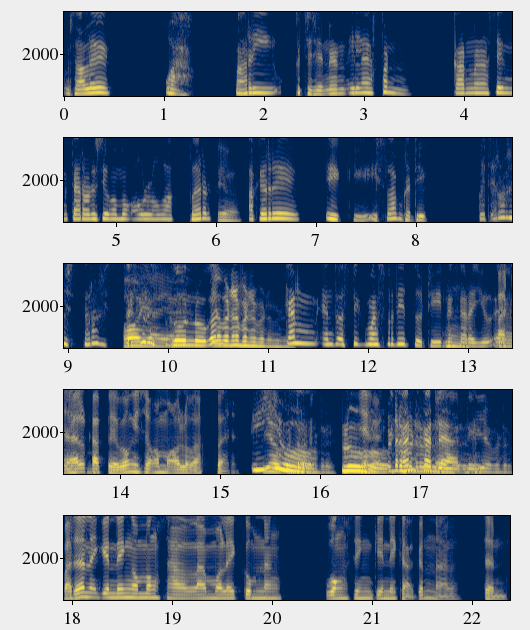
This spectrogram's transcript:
Misalnya wah, mari kejadian 11 karena sing teroris yang ngomong Allah Akbar Iya. akhirnya iki Islam jadi "Wih, teroris teroris Oh teroris iya iya. ngono iya. kan Iya bener bener bener. bener. kan untuk stigma seperti itu di Hmm. negara US Padahal kabeh wong iso ngomong Allah Akbar. iya bener. loh Iya, kan Iya bener. Padahal nek kene ngomong assalamualaikum nang wong sing kene gak kenal dan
